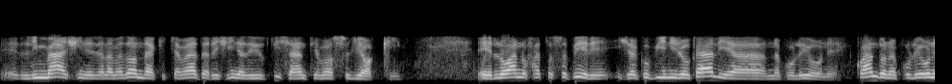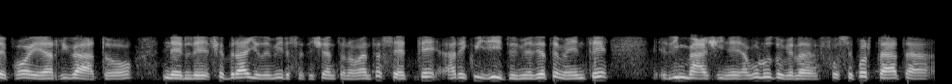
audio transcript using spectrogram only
eh, l'immagine della Madonna che chiamata Regina di tutti i Santi ha mosso gli occhi e lo hanno fatto sapere i giacobini locali a Napoleone. Quando Napoleone poi è arrivato nel febbraio del 1797 ha requisito immediatamente l'immagine, ha voluto che la fosse portata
